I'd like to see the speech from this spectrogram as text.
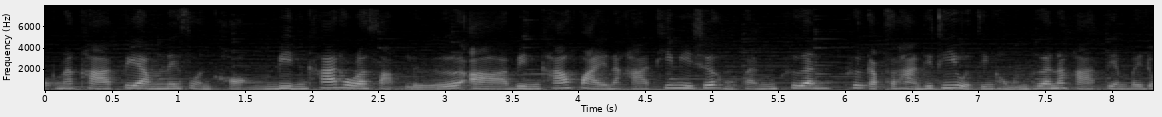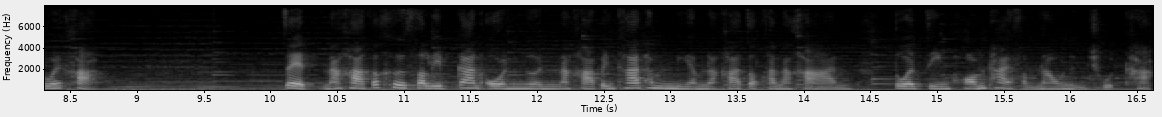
6. นะคะ เตรียมในส่วนของบินค่าโทรศัพท์ หรืออบินค่าไฟนะคะ ที่มีชื่อของแฟนเพื่อนเพื่อกับสถานที่ที่อยู่จริงของเพื่อนๆนะคะ เตรียมไปด้วยค่ะ 7. นะคะก็คือสลิปการโอนเงินนะคะ เป็นค่าธรรมเนียมนะคะจากธนาคาร ตัวจริงพร้อมถ่ายสำเนา 1 ชุดค่ะ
